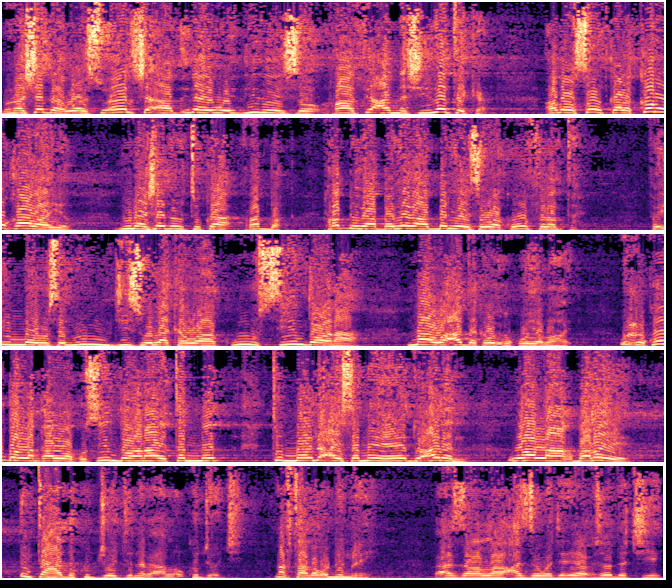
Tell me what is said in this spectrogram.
munaashada waa su'aalsha aad ilaahay weydiinayso raafica nashiidataka adoo sawdkaada kor u qaadayo munaashadatuka rabbak. Rabbigaa baryada aad baryayso waa kugu filan tahay. Fa inahu sayunjisu laka waa kuu siin doonaa maa wacadaka wuxuu kuu yabahay. Wuxuu kuu ballanqaaday waa ku siin doonaa tan meel dhacaysa ma ahee ducadan waa la aqbalaye intaa hadda ku jooji nabi alla ku jooji. Naftaada u dhimri. Faanzala allahu caza wajal ilah wuxuu soo dejiyey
